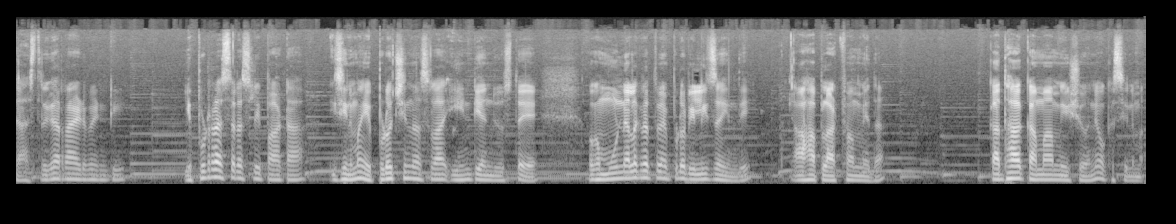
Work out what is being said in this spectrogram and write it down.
శాస్త్రి గారు రాయడం ఏంటి? ఎప్పుడు రాశారు అసలు ఈ పాట? ఈ సినిమా ఎప్పుడు వచ్చింది అసలు? ఏంటి అని చూస్తే ఒక మూడు నెలల క్రితం ఎప్పుడో రిలీజ్ అయింది ఆహా ప్లాట్ఫామ్ మీద. కథా కమామీషో అని ఒక సినిమా.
